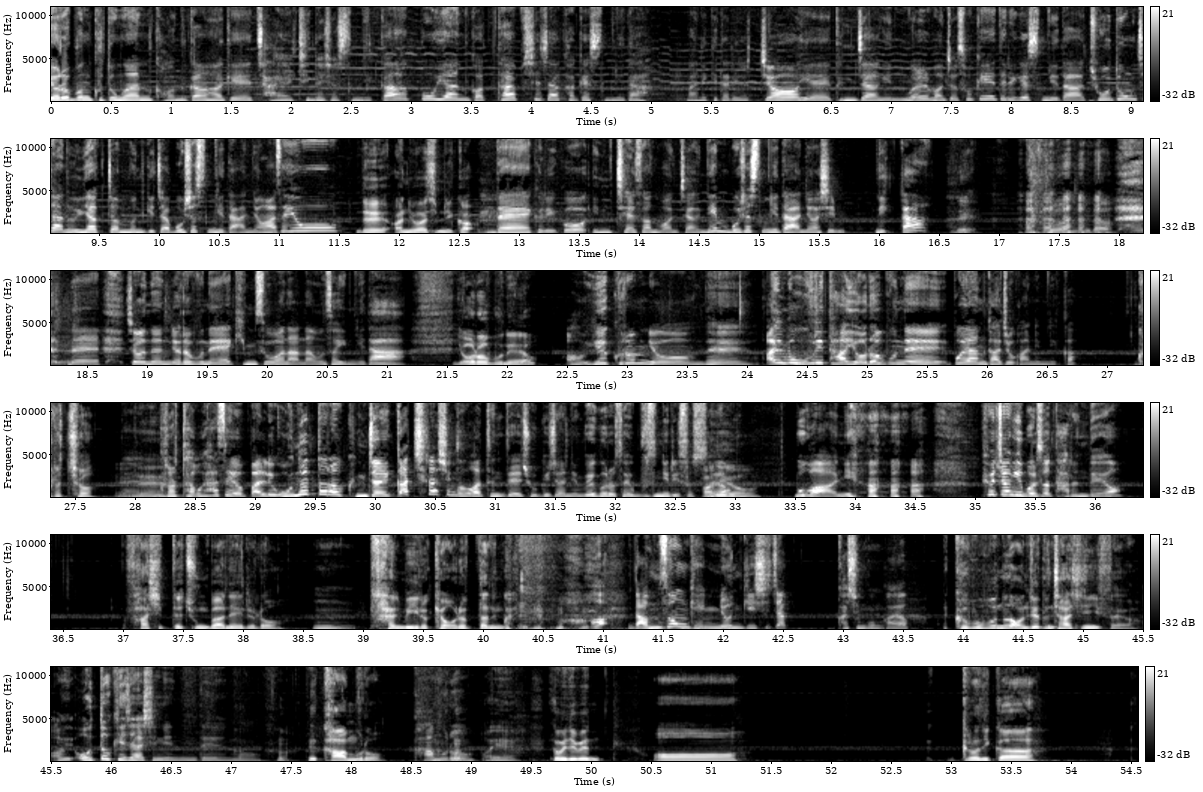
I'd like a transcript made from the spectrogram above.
여러분 그동안 건강하게 잘 지내셨습니까? 뽀얀 거탑 시작하겠습니다. 많이 기다리셨죠? 예, 등장인물 먼저 소개해드리겠습니다. 조동찬 의학 전문 기자 모셨습니다. 안녕하세요. 네, 안녕하십니까? 네, 그리고 임채선 원장님 모셨습니다. 안녕하십니까? 네. 안녕하십니다. 네, 저는 여러분의 김소원 아나운서입니다. 여러분의요? 어, 예, 그럼요. 네. 아니, 뭐, 우리 다 여러분의 뽀얀 가족 아닙니까? 그렇죠. 네. 네. 그렇다고 하세요, 빨리. 오늘따라 굉장히 까칠하신 것 같은데, 조 기자님. 왜 그러세요? 무슨 일 있었어요? 아니요. 뭐가 아니야. 표정이 벌써 다른데요? 40대 중반에 이르러 음. 삶이 이렇게 어렵다는 거예요. 아, 남성 갱년기 시작하신 건가요? 그 부분은 언제든 자신이 있어요. 어, 어떻게 자신 있는데, 뭐, 그 감으로. 감으로? 어, 예. 그러니까 왜냐면 어 그러니까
